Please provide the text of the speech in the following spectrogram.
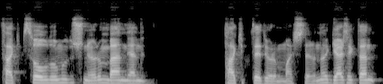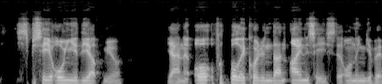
takipçisi olduğumu düşünüyorum. Ben, yani takip de ediyorum maçlarını. Gerçekten hiçbir şeyi 17 yapmıyor. Yani o futbol ekolünden aynı şey işte onun gibi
